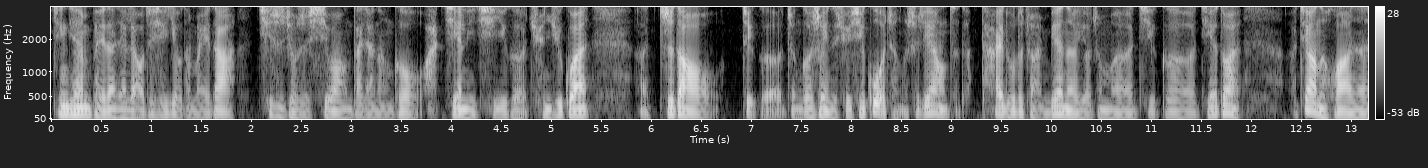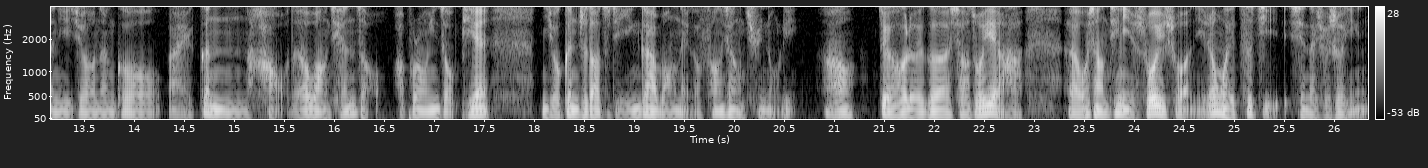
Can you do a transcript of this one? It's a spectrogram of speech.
今天陪大家聊这些有的没的，其实就是希望大家能够啊建立起一个全局观，啊，知道这个整个摄影的学习过程是这样子的，态度的转变呢有这么几个阶段，这样的话呢，你就能够哎更好的往前走啊，不容易走偏，你就更知道自己应该往哪个方向去努力。好，最后留一个小作业啊。呃，我想听你说一说，你认为自己现在学摄影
